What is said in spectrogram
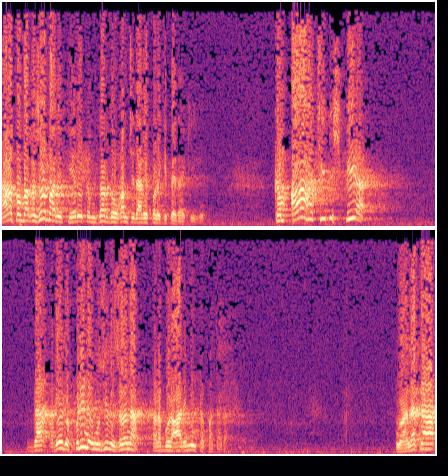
هغه په مغزه باندې تیرې کوم درد او غم چې دغه پړ کې پیدا کیږي کم آه چې د شپې د هغه د خلینه وجود زړه رب العالمین ته پته ده نو لکه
